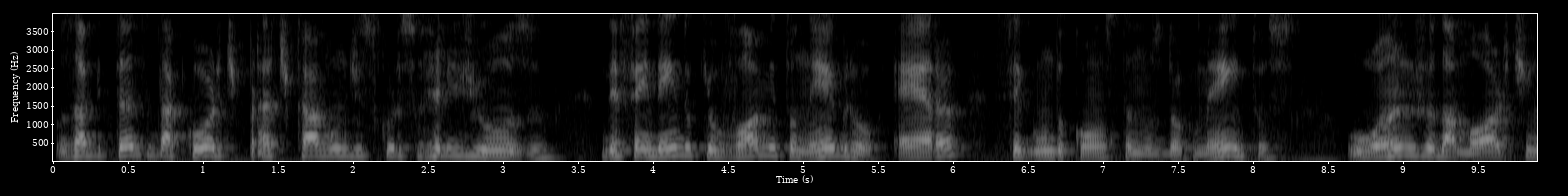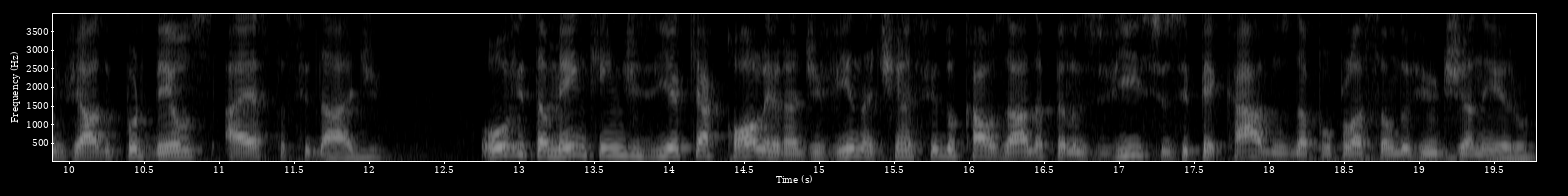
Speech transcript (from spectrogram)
os habitantes da corte praticavam um discurso religioso, defendendo que o vômito negro era, segundo consta nos documentos, o anjo da morte enviado por Deus a esta cidade. Houve também quem dizia que a cólera divina tinha sido causada pelos vícios e pecados da população do Rio de Janeiro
